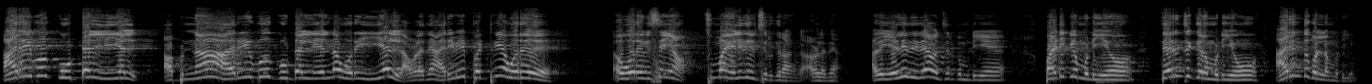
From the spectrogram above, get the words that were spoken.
அறிவு கூட்டல் இயல். அப்படின்னா அறிவு கூட்டல் இயல்னா ஒரு இயல். அவ்வளவுதான். அறிவை பற்றிய ஒரு ஒரு விஷயம். சும்மா எழுதி வச்சிருக்கிறாங்க. அவ்வளவுதான். அதை எழுதிதான் வச்சிருக்க முடியும். படிக்க முடியும். தெரிஞ்சுக்கிற முடியும். அறிந்து கொள்ள முடியும்.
